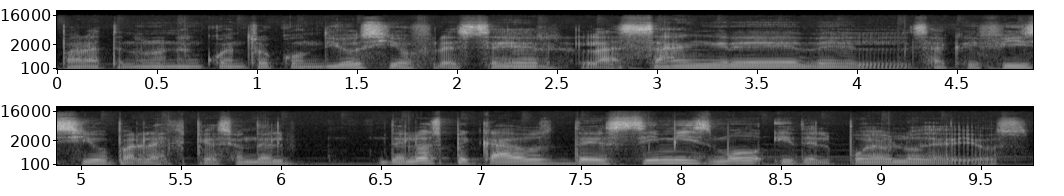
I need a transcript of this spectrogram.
para tener un encuentro con Dios y ofrecer la sangre del sacrificio para la expiación de los pecados de sí mismo y del pueblo de Dios.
